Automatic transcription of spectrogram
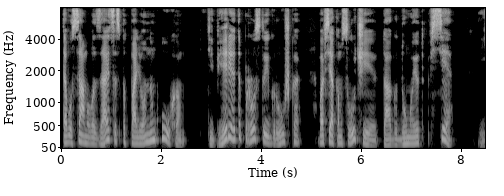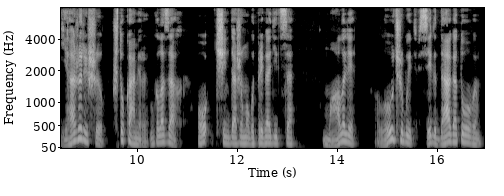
того самого зайца с подпаленным ухом. Теперь это просто игрушка. Во всяком случае, так думают все. Я же решил, что камеры в глазах очень даже могут пригодиться. Мало ли, Лучше быть всегда готовым.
